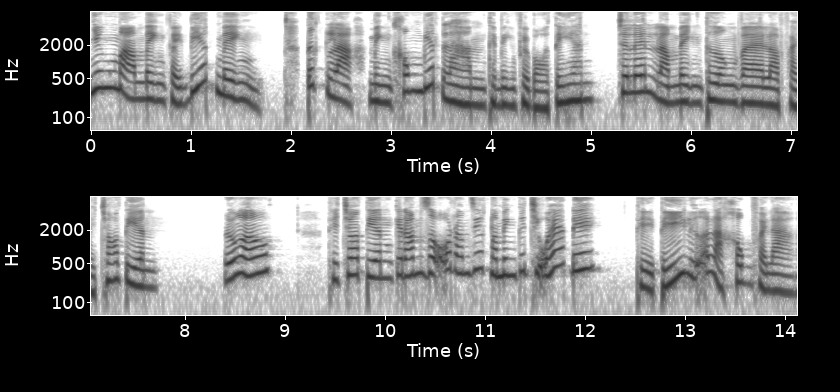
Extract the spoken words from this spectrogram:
Nhưng mà mình phải biết mình, tức là mình không biết làm thì mình phải bỏ tiền. Cho nên là mình thường về là phải cho tiền, đúng không? Thì cho tiền cái đám dỗ, đám giết là mình cứ chịu hết đi. Thì tí nữa là không phải làm.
